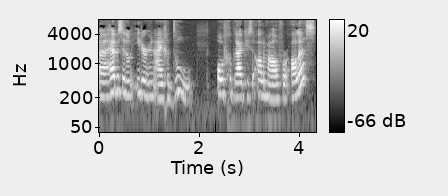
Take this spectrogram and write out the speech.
Uh, hebben ze dan ieder hun eigen doel? Of gebruik je ze allemaal voor alles?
